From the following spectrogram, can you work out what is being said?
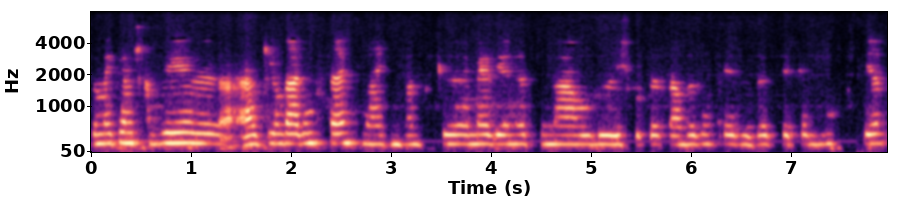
também temos que ver, há aqui um dado importante, não é? enquanto que a média nacional de exportação das empresas é de cerca de 20%,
